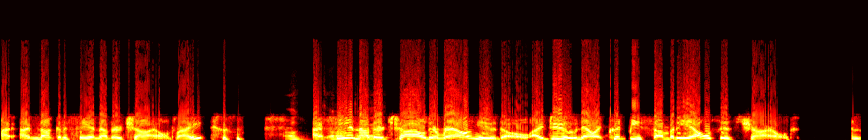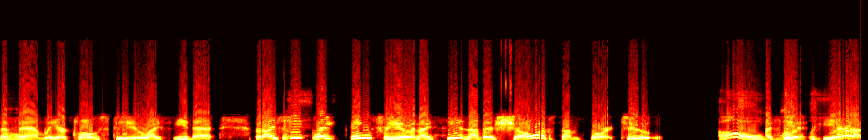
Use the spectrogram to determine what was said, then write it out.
I, am not going to say another child, right? Oh, I see oh another child around you, though. I do. Now, it could be somebody else's child in the oh. family or close to you. I see that. But I see great things for you, and I see another show of some sort, too. Oh, I see well, it. Yeah.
